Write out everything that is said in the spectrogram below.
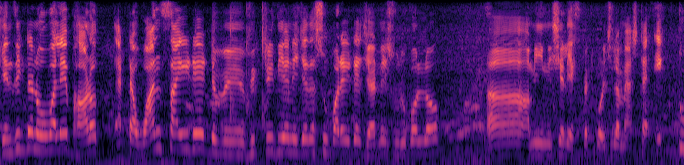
কেনজিংটন ওভালে ভারত একটা ওয়ান সাইডেড ভিক্টরি দিয়ে নিজেদের সুপার এইটের জার্নি শুরু করল। আমি ইনিশিয়ালি এক্সপেক্ট করেছিলাম ম্যাচটা একটু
